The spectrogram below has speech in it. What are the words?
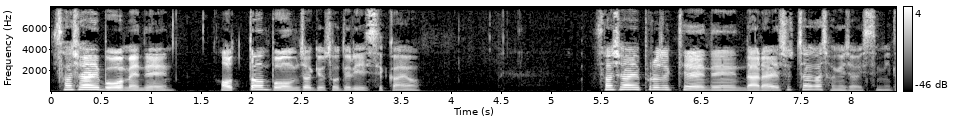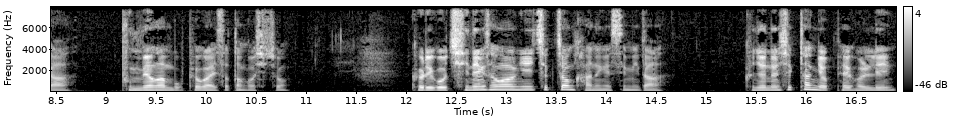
사샤의 모험에는 어떤 모험적 요소들이 있을까요? 사샤의 프로젝트에는 나라의 숫자가 정해져 있습니다. 분명한 목표가 있었던 것이죠. 그리고 진행 상황이 측정 가능했습니다. 그녀는 식탁 옆에 걸린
